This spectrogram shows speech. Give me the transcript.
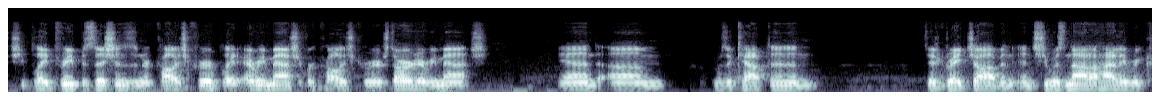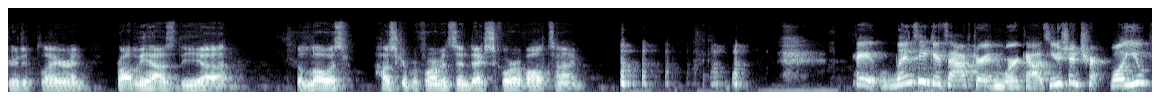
She played three positions in her college career, played every match of her college career, started every match, and um, was a captain and did a great job. And, and she was not a highly recruited player and probably has the, uh, the lowest Husker Performance Index score of all time. Hey, Lindsay gets after it in workouts. You should try. Well, you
